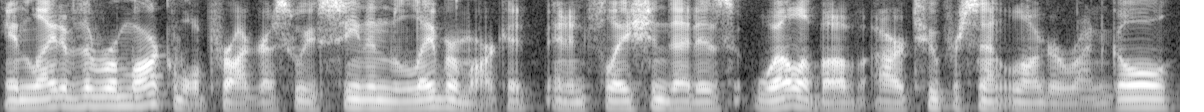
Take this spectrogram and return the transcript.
In light of the remarkable progress we've seen in the labor market and inflation that is well above our 2% longer run goal,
